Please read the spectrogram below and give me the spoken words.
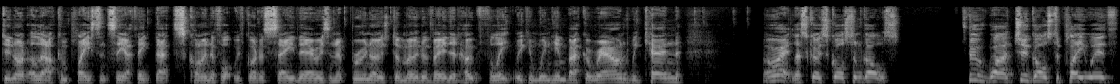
Do not allow complacency. I think that's kind of what we've got to say there, isn't it? Bruno's demotivated. Hopefully, we can win him back around. We can. All right, let's go score some goals. Two uh, two goals to play with.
